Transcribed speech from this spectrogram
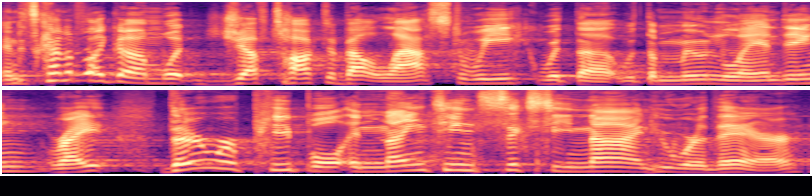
And it's kind of like um, what Jeff talked about last week with the, with the moon landing, right? There were people in 1969 who were there,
